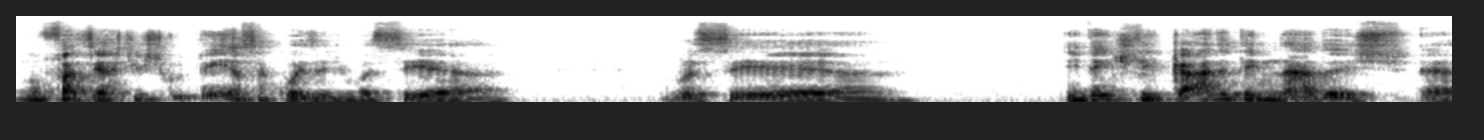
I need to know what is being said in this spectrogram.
no fazer artístico tem essa coisa de você você identificar determinadas é,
